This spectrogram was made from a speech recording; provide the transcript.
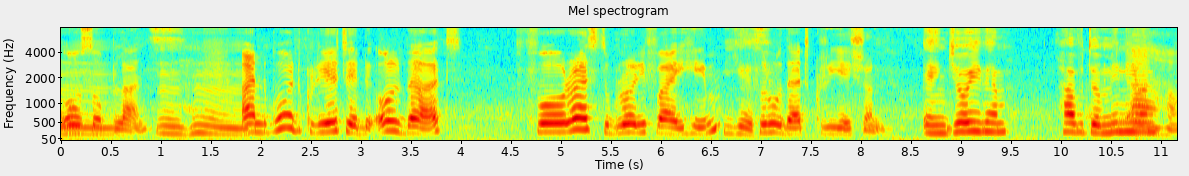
also plants. Mhm. And God created all that for us to glorify Him Yes. through that creation. Enjoy them, have dominion, Uh-huh.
